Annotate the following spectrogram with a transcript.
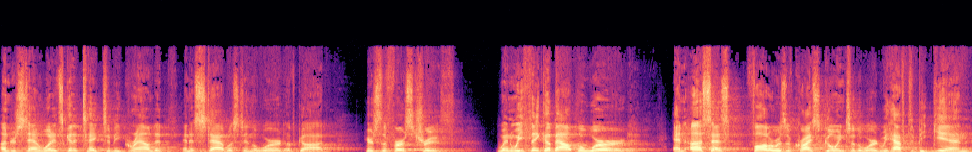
understand what it's going to take to be grounded and established in the Word of God. Here's the first truth when we think about the Word and us as followers of Christ going to the Word, we have to begin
